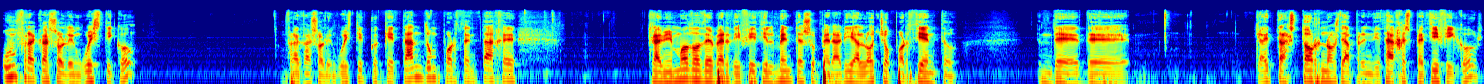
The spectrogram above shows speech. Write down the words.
un fracaso lingüístico, un fracaso lingüístico que dando un porcentaje que a mi modo de ver difícilmente superaría el 8% de, que hay trastornos de aprendizaje específicos,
